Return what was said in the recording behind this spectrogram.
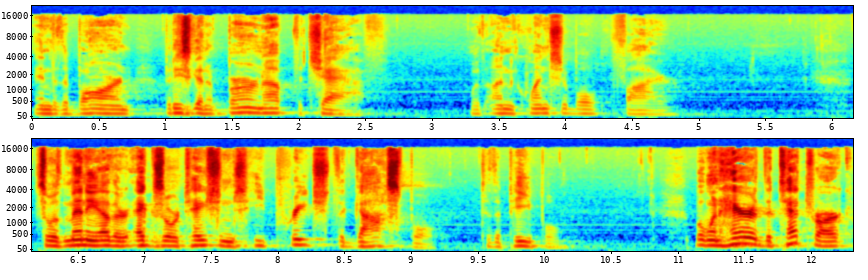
into the barn, but he's going to burn up the chaff with unquenchable fire. So, with many other exhortations, he preached the gospel to the people. But when Herod the Tetrarch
